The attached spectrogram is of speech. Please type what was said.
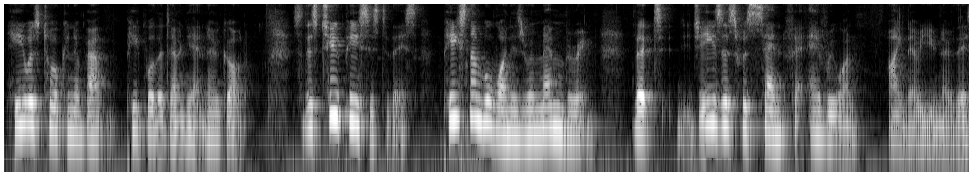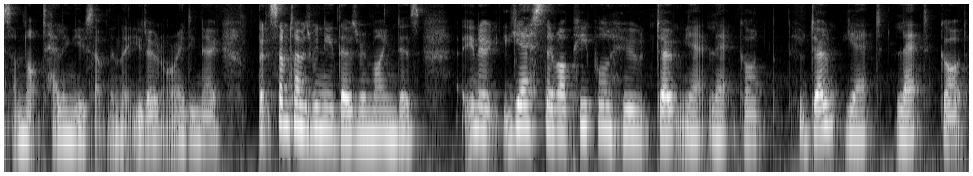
he was talking about people that don't yet know God. So there's two pieces to this. Piece number one is remembering that Jesus was sent for everyone I know you know this. I'm not telling you something that you don't already know. But sometimes we need those reminders. You know, yes, there are people who don't yet let God who don't yet let God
